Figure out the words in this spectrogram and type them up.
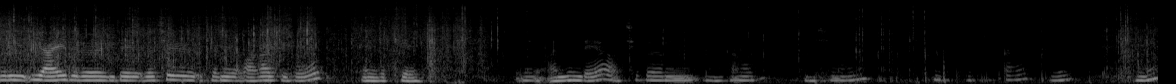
우리 이 아이들은 이제 며칠 전에 와가지고 네, 이렇게 네, 왔는데요. 지금 영상을 잠시만요. 좀 보여드릴까요? 네. 네.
